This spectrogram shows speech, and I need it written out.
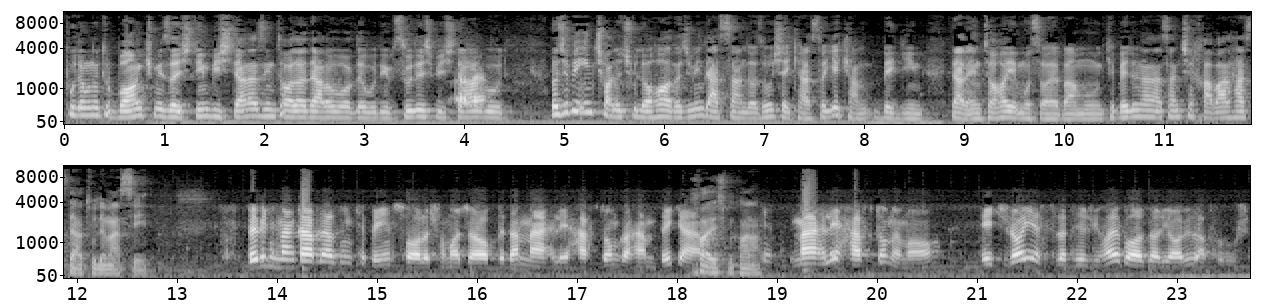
پولمون رو تو بانک میذاشتیم بیشتر از این تالا در آورده بودیم. سودش بیشتر آره. بود. راجب این چاله چوله ها راجب این دست اندازه و شکست ها یکم بگیم در انتهای مصاحبمون که بدونن اصلا چه خبر هست در طول مسیر. ببینید من قبل از اینکه به این سوال شما جواب بدم محله هفتم رو هم بگم. خواهش می‌کنم. محله هفتم ما اجرای استراتژی های بازاریابی و فروشه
